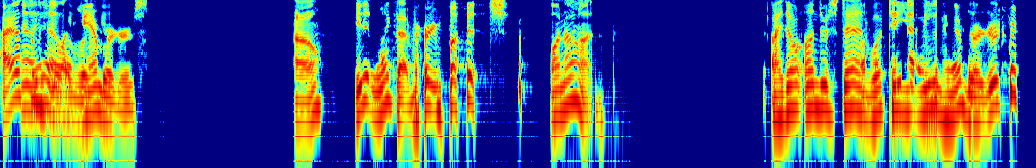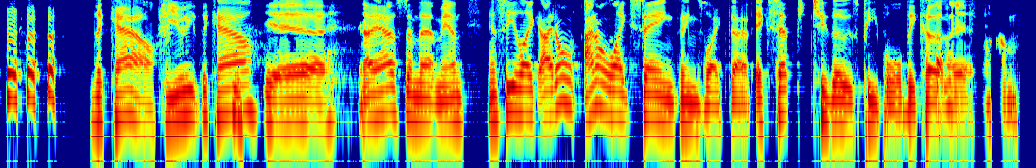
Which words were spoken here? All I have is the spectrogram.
I asked Yeah, him if yeah, he I liked hamburgers. Oh, He didn't like that very much. why not? I don't understand. Oh, what do you mean hamburger? The cow. You eat the cow? Yeah. I asked him that, man. And see, like, I don't, I don't like saying things like that, except to those people because Oh, yeah. fuck 'em.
